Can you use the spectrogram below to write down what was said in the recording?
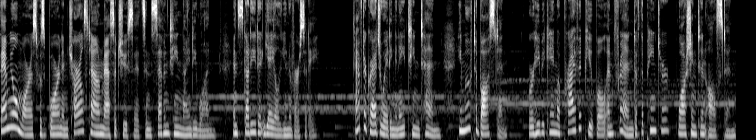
Samuel Morse was born in Charlestown, Massachusetts in 1791 and studied at Yale University. After graduating in 1810, he moved to Boston, where he became a private pupil and friend of the painter Washington Allston.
